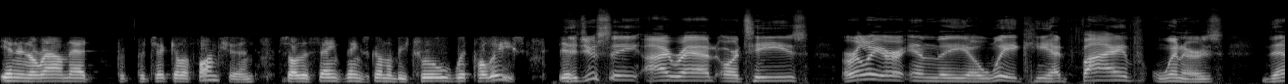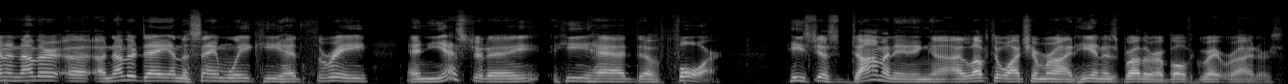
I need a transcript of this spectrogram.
in and around that p- particular function. So the same thing's going to be true with police. Did you see Irad Ortiz earlier in the uh, week? He had five winners. Then another uh, another day in the same week, he had three, and yesterday he had uh, four. He's just dominating. Uh, I love to watch him ride. He and his brother are both great riders.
